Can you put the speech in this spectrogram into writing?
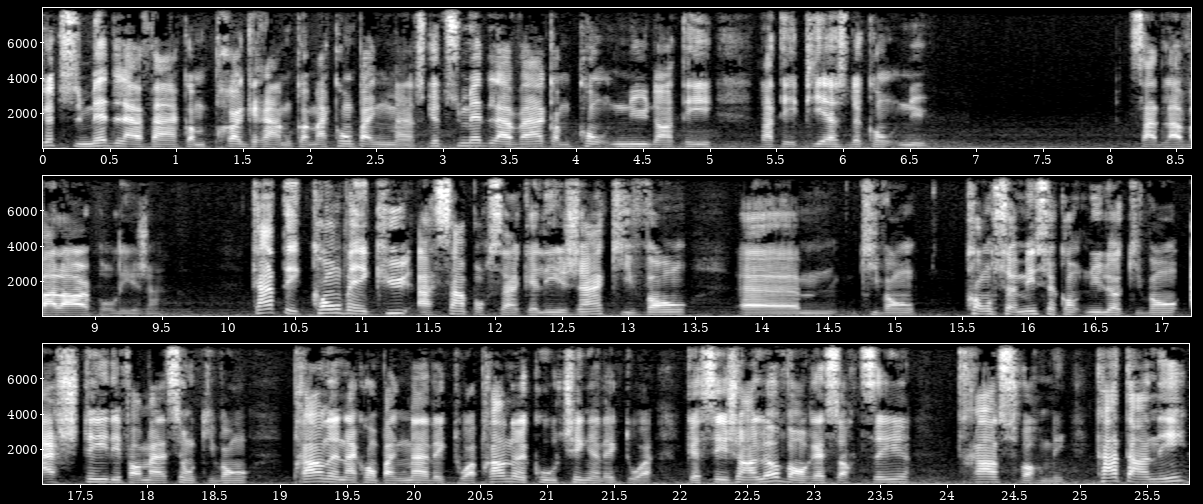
que tu mets de l'avant comme programme, comme accompagnement, ce que tu mets de l'avant comme contenu dans tes pièces de contenu, ça a de la valeur pour les gens. Quand tu es convaincu à 100% que les gens qui vont euh, qui vont consommer ce contenu-là, qui vont acheter des formations, qui vont prendre un accompagnement avec toi, prendre un coaching avec toi, que ces gens-là vont ressortir transformés. Quand tu en es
